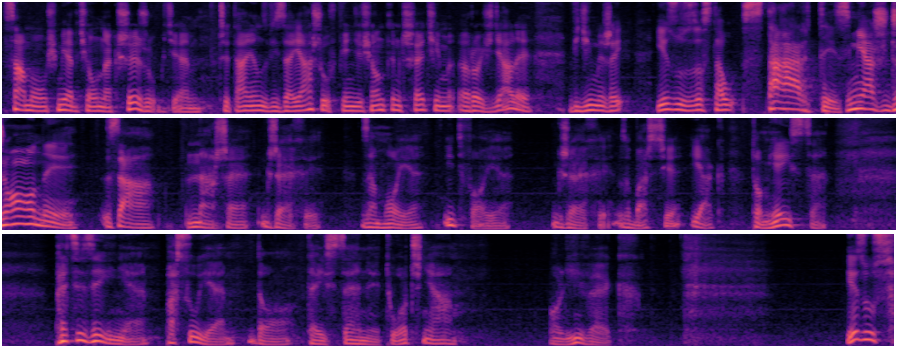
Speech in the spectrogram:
samą śmiercią na krzyżu, gdzie czytając w Izajaszu w 53 rozdziale widzimy, że Jezus został starty, zmiażdżony za nasze grzechy, za moje i Twoje grzechy. Zobaczcie, jak to miejsce precyzyjnie pasuje do tej sceny tłocznia, oliwek. Jezus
